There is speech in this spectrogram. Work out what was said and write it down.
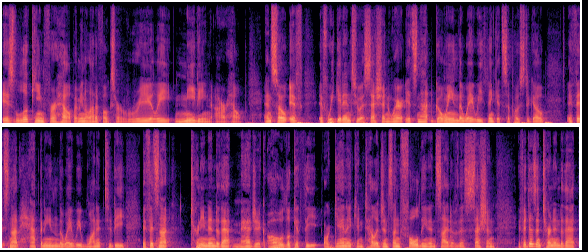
is looking for help. I mean, a lot of folks are really needing our help. And so if if we get into a session where it's not going the way we think it's supposed to go, if it's not happening the way we want it to be, if it's not turning into that magic, oh, look at the organic intelligence unfolding inside of this session. If it doesn't turn into that,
